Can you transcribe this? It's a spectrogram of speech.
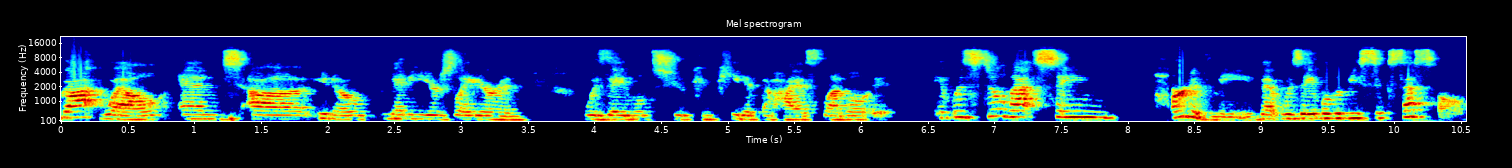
got well and uh, you know many years later and was able to compete at the highest level it, it was still that same part of me that was able to be successful.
